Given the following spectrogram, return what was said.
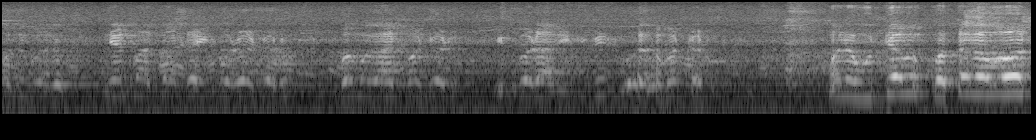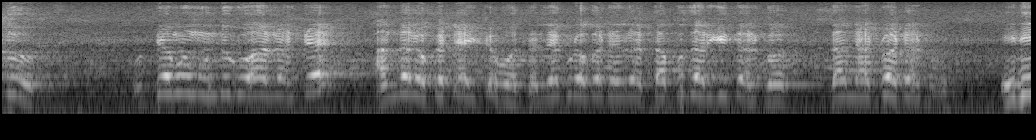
ముందుకు నేను నేను తండ్రి ఇంకోటి అంటాడు బొమ్మగారు అంటాడు ఇంకోటి అది ఇది తీసుకోదామంటాడు మన ఉద్యమం కొత్తగా పోవద్దు ఉద్యమం ముందుకు పోవాలంటే అందరూ ఒకటే ఇంకా పోతారు. లేకుండా ఒకటే తప్పు జరిగింది అనుకో దాన్ని అడ్వాంటేజ్ ఇది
